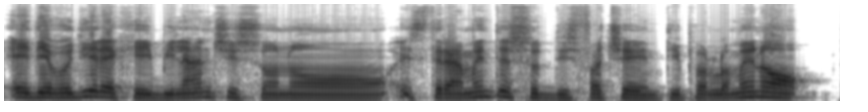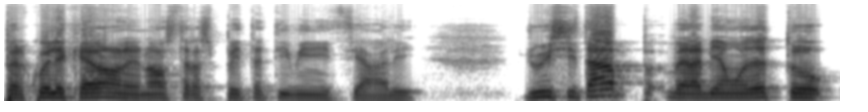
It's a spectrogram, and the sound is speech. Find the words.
e devo dire che i bilanci sono estremamente soddisfacenti, perlomeno per quelle che erano le nostre aspettative iniziali. Juicy Tap, ve l'abbiamo detto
